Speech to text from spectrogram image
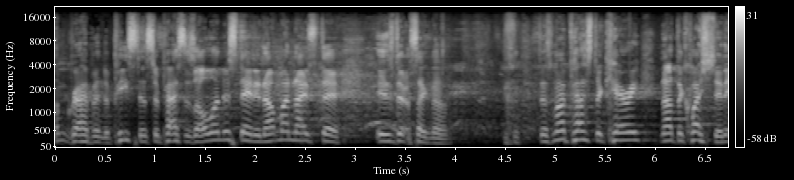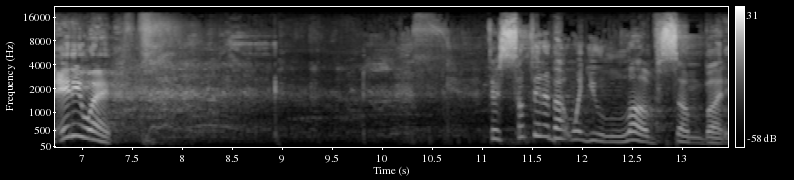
I'm grabbing the peace that surpasses all understanding out my nightstand. Is there? It's like, no. Does my pastor carry? Not the question. Anyway, there's something about when you love somebody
